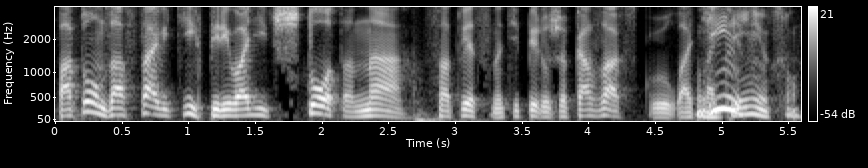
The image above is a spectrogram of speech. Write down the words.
потом заставить их переводить что-то на, соответственно, теперь уже казахскую латиницу. латиницу.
